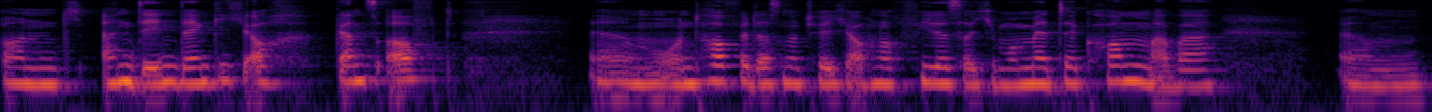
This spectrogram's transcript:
und an den denke ich auch ganz oft ähm, und hoffe, dass natürlich auch noch viele solche Momente kommen, aber ähm,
